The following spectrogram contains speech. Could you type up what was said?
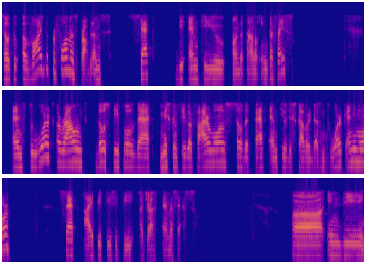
So to avoid the performance problems, set the MTU on the tunnel interface and to work around those people that misconfigure firewalls so that path MTU discovery doesn't work anymore, set IPTCP adjust MSS. Uh, in the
